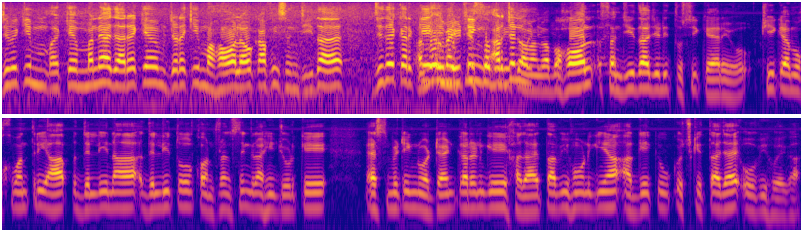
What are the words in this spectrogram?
ਜਿਵੇਂ ਕਿ ਮੰਨਿਆ ਜਾ ਰਿਹਾ ਕਿ ਜਿਹੜਾ ਕਿ ਮਾਹੌਲ ਹੈ ਉਹ ਕਾਫੀ ਸੰਜੀਦਾ ਹੈ ਜਿਹਦੇ ਕਰਕੇ ਇਹ ਮੀਟਿੰਗ ਚਾਹਾਂਗਾ ਮਾਹੌਲ ਸੰਜੀਦਾ ਜਿਹੜੀ ਤੁਸੀਂ ਕਹਿ ਰਹੇ ਹੋ ਠੀਕ ਹੈ ਮੁੱਖ ਮੰਤਰੀ ਆਪ ਦਿੱਲੀ ਨਾਲ ਦਿੱਲੀ ਤੋਂ ਕਾਨਫਰੰਸਿੰਗ ਰਾਹੀਂ ਜੁੜ ਕੇ ਇਸ ਮੀਟਿੰਗ ਨੂੰ ਅਟੈਂਡ ਕਰਨਗੇ ਹਦਾਇਤਾਂ ਵੀ ਹੋਣਗੀਆਂ ਅੱਗੇ ਕਿਉਂ ਕੁਝ ਕੀਤਾ ਜਾਏ ਉਹ ਵੀ ਹੋਏਗਾ।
